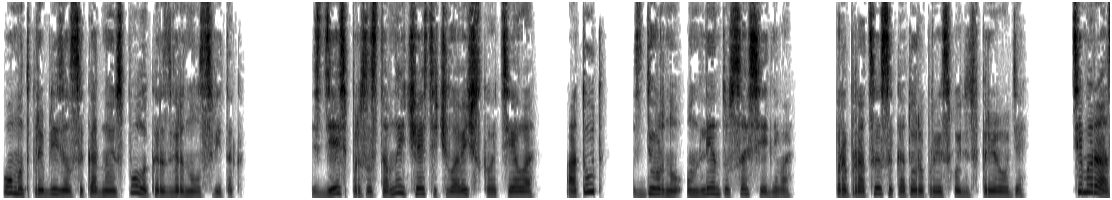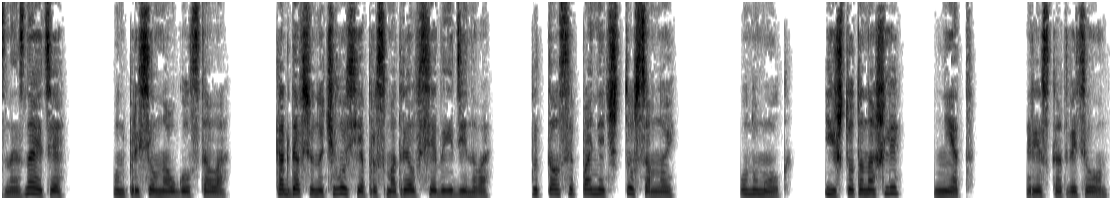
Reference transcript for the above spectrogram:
Омут приблизился к одной из полок и развернул свиток. Здесь про составные части человеческого тела, а тут сдернул он ленту с соседнего, про процессы, которые происходят в природе. Темы разные, знаете. Он присел на угол стола. Когда все началось, я просмотрел все до единого. Пытался понять, что со мной. Он умолк. И что-то нашли? «Нет», — резко ответил он.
